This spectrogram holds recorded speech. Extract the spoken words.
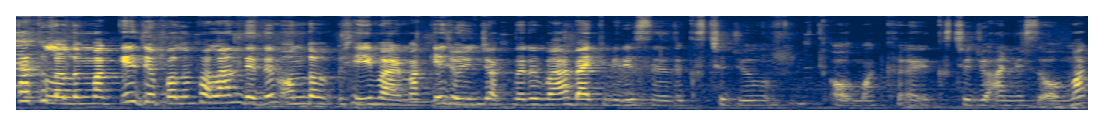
takılalım makyaj yapalım falan dedim. Onun da şeyi var makyaj oyuncakları var belki bilirsiniz kız çocuğu olmak e, kız çocuğu annesi olmak.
